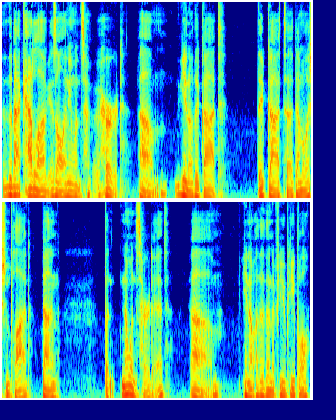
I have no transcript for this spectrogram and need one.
the back catalog is all anyone's heard. Um, you know, they've got they've got a demolition plot done, but no one's heard it. Um, you know, other than a few people.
